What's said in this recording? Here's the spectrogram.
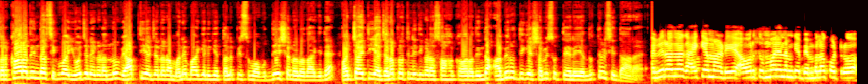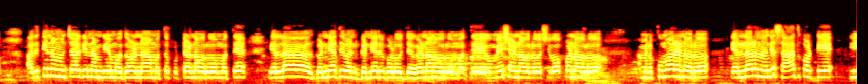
ಸರ್ಕಾರದಿಂದ ಸಿಗುವ ಯೋಜನೆಗಳನ್ನು ವ್ಯಾಪ್ತಿಯ ಜನರ ಮನೆ ಬಾಗಿಲಿಗೆ ತಲುಪಿಸುವ ಉದ್ದೇಶ ನನ್ನದಾಗಿದೆ. ಪಂಚಾಯಿತಿಯ ಜನಪ್ರತಿನಿಧಿಗಳ ಸಹಕಾರದಿಂದ ಅಭಿವೃದ್ಧಿಗೆ ಶ್ರಮಿಸುತ್ತೇನೆ ಎಂದು ತಿಳಿಸಿದ್ದಾರೆ. ಅವಿರೋಧವಾಗಿ ಆಯ್ಕೆ ಮಾಡಿ ಅವರು ತುಂಬಾನೇ ನಮಗೆ ಬೆಂಬಲ ಕೊಟ್ಟರು ಅದಕ್ಕಿಂತ ಮುಂಚೆಯಾಗಿ ನಮಗೆ ಮಧು ಅಣ್ಣ ಮತ್ತು ಪುಟ್ಟಣ್ಣವರು ಮತ್ತೆ ಎಲ್ಲ ಗಣ್ಯಾತಿ ಗಣ್ಯರುಗಳು ಜಗಣ್ಣನವರು ಮತ್ತೆ ಉಮೇಶ್ ಅಣ್ಣವರು ಶಿವಪ್ಪಣ್ಣವರು, ಆಮೇಲೆ ಕುಮಾರಣ್ಣವರು ಎಲ್ಲರೂ ನನಗೆ ಸಾಥ್ ಕೊಟ್ಟು ಈ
